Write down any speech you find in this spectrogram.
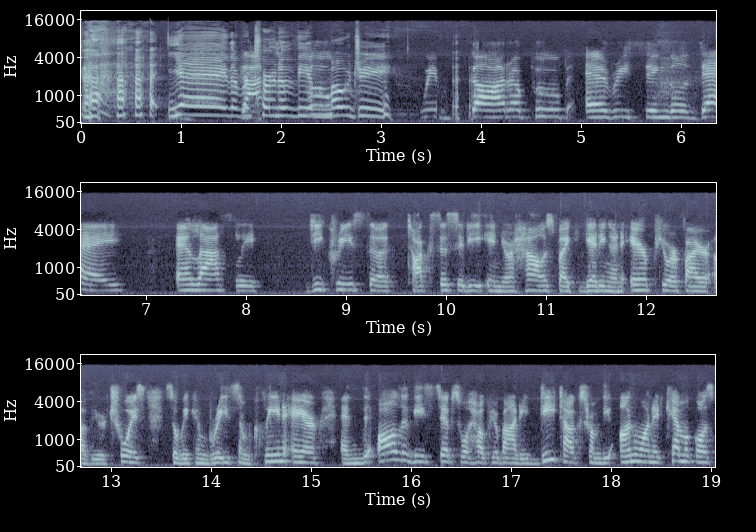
Yay, the return of the poop. emoji. We've got to poop every single day. And lastly, decrease the toxicity in your house by getting an air purifier of your choice so we can breathe some clean air. And th- all of these tips will help your body detox from the unwanted chemicals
